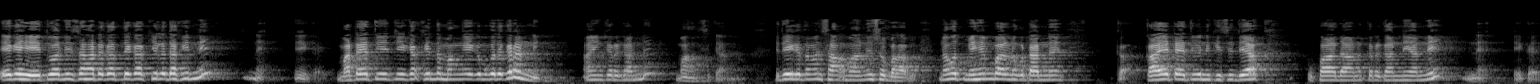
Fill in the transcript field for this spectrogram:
ඒක හේතුව නිසා හටගත්ත එකක් කියල දකින්නේ නෑ ඒකයි මට ඇතිච එකක් හිද මං ඒක මොකද කරන්නේ අයින් කරගන්න මහන්සිකන්න. ඉදේක තමයි සාමාන්‍ය ස්වභාව. නමුත් මෙහෙම් බලනකොටන්න කයට ඇතිවෙන කිසි දෙයක් උපාදාන කරගන්න යන්නේ නෑ ඒකයි.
